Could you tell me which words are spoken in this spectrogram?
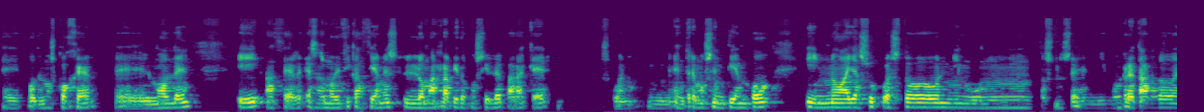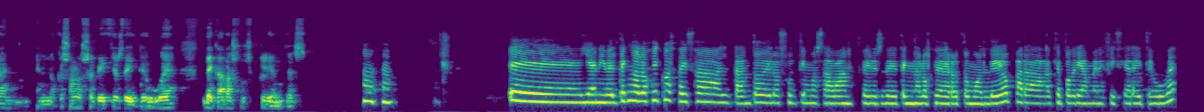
eh, podemos coger eh, el molde y hacer esas modificaciones lo más rápido posible para que pues, bueno, entremos en tiempo y no haya supuesto ningún, pues, no sé, ningún retardo en, lo que son los servicios de ITV de cara a sus clientes. Eh, y a nivel tecnológico, ¿estáis al tanto de los últimos avances de tecnología de rotomoldeo para que podrían beneficiar a ITV?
